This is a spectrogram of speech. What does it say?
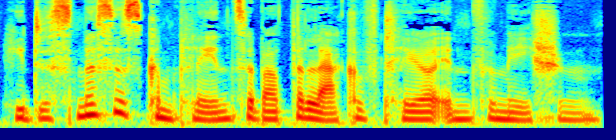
He dismisses complaints about the lack of clear information.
